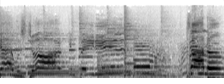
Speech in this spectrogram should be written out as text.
Sky was dark and faded. Solemnly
